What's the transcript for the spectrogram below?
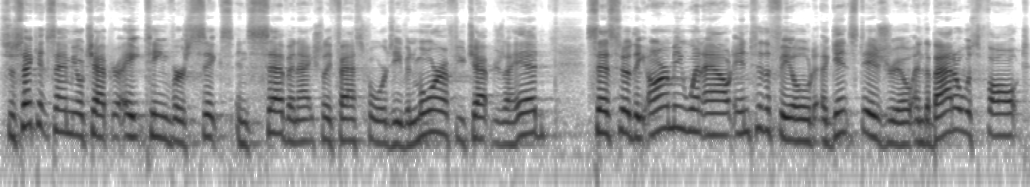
So 2 Samuel chapter 18, verse 6 and 7 actually fast forwards even more, a few chapters ahead. Says, So the army went out into the field against Israel, and the battle was fought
